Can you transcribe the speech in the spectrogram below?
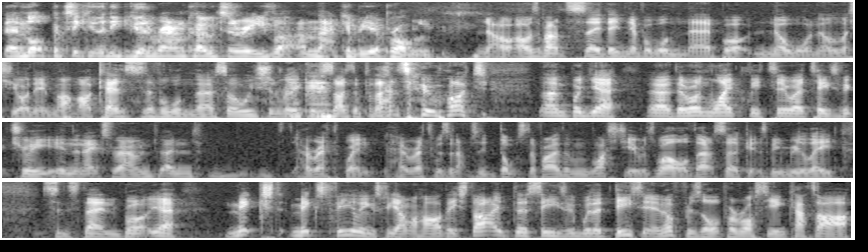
they're not particularly good around COTA either, and that could be a problem. No, I was about to say they've never won there, but no one, unless you're named Marc Marquez, has ever won there, so we shouldn't really criticise them for that too much. Um, but yeah, uh, they're unlikely to uh, take victory in the next round, and Jerez went. Jerez was an absolute dumpster fire them last year as well. That circuit has been relayed since then. But yeah, mixed mixed feelings for Yamaha. They started the season with a decent enough result for Rossi in Qatar,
